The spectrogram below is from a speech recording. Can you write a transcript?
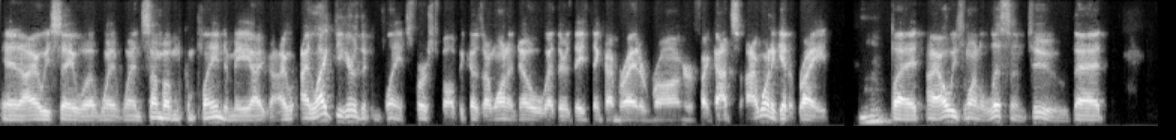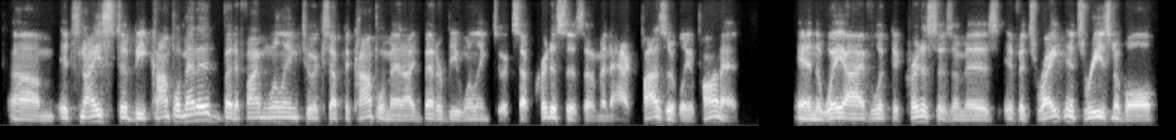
And I always say, well, when, when some of them complain to me, I, I, I like to hear the complaints, first of all, because I want to know whether they think I'm right or wrong, or if I got, I want to get it right. Mm-hmm. But I always want to listen too, that um, it's nice to be complimented, but if I'm willing to accept a compliment, I'd better be willing to accept criticism and act positively upon it. And the way I've looked at criticism is if it's right and it's reasonable,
